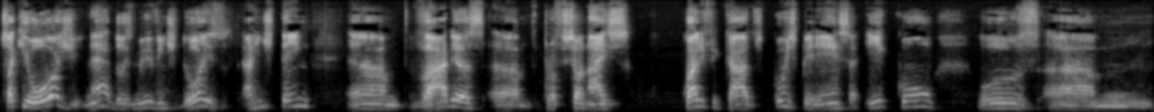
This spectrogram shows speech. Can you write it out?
Só que hoje, né, 2022, a gente tem várias uh, profissionais qualificados, com experiência e com os, um,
